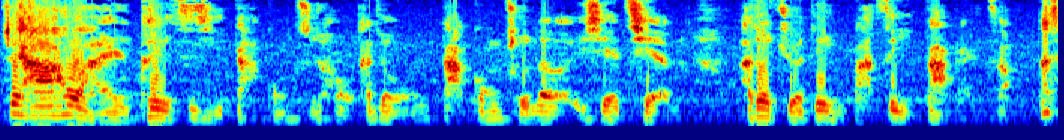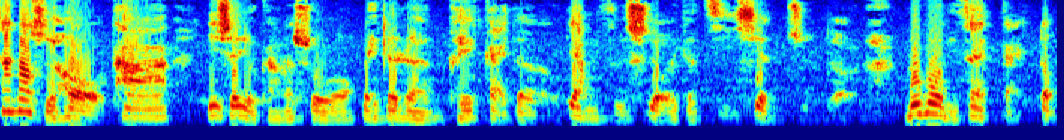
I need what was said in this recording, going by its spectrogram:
所以他后来可以自己打工之后，他就打工存了一些钱，他就决定把自己大改造。那像那时候，他医生有跟他说，每个人可以改的样子是有一个极限值的，如果你再改动，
